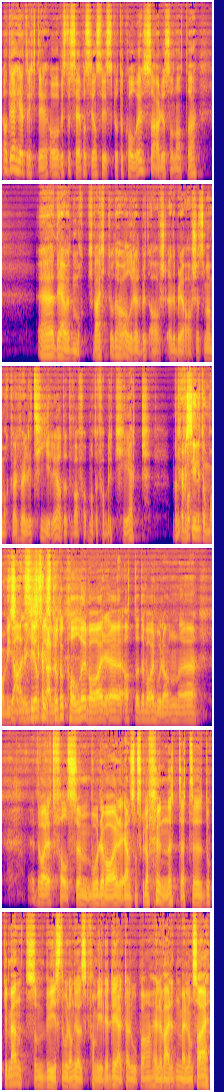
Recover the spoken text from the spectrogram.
Ja, Det er helt riktig. Og Hvis du ser på Sions Vises protokoller, så er det jo sånn at eh, det er jo et makkverk. Og det har allerede blitt avslørt, det ble avslørt som et makkverk veldig tidlig, at dette var på en måte fabrikkert. Men Skal vi for, si litt om hva vi ja, Sions Vises protokoller var eh, at det var hvordan eh, det var et falsum hvor det var en som skulle ha funnet et eh, dokument som beviste hvordan jødiske familier delte Europa, hele verden, mellom seg.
